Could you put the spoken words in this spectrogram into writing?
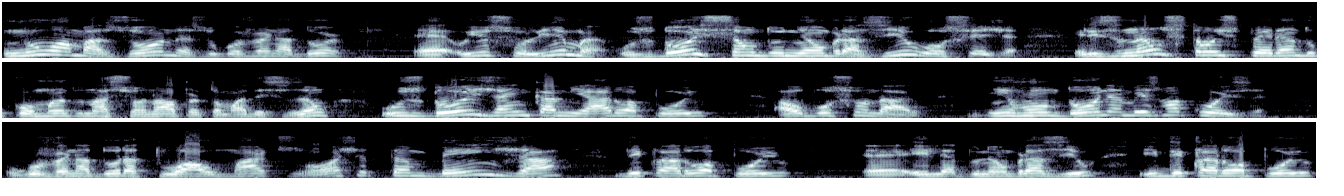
No Amazonas, o governador é, Wilson Lima, os dois são do União Brasil, ou seja, eles não estão esperando o comando nacional para tomar decisão, os dois já encaminharam apoio ao Bolsonaro. Em Rondônia, a mesma coisa. O governador atual, Marcos Rocha, também já declarou apoio, é, ele é do União Brasil, e declarou apoio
